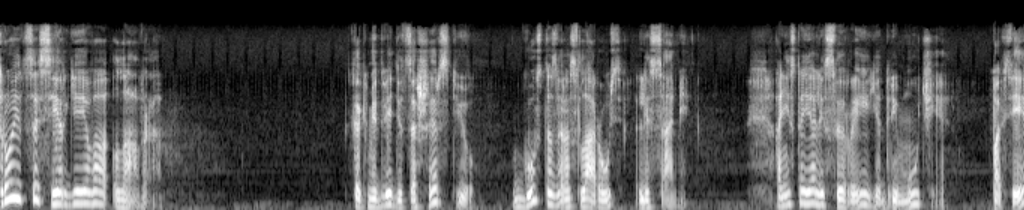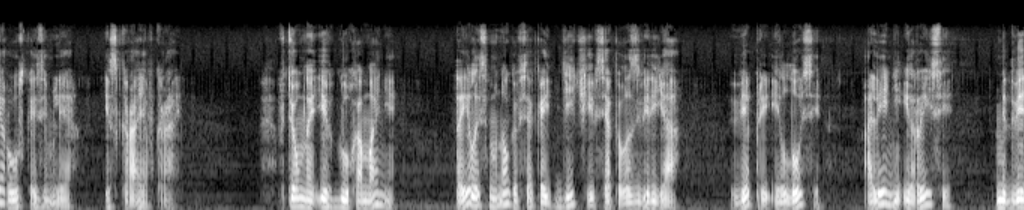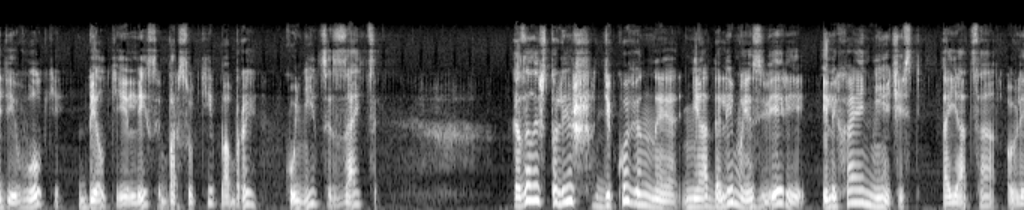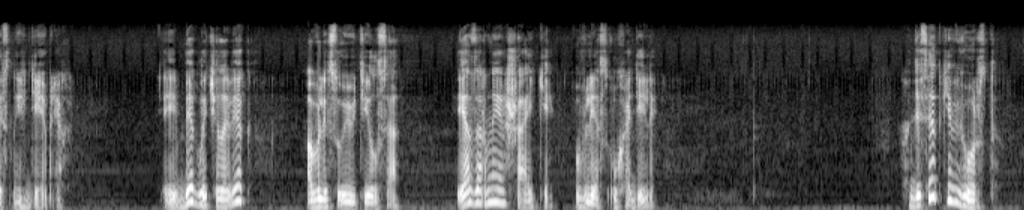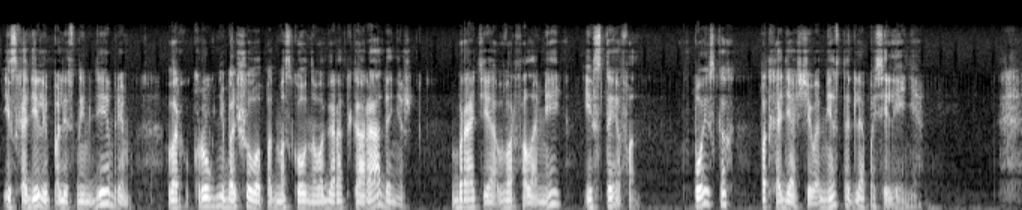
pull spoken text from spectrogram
Троица Сергиева Лавра. Как медведица шерстью, густо заросла Русь лесами. Они стояли сырые, дремучие, по всей русской земле, из края в край. В темной их глухомане таилось много всякой дичи и всякого зверья, вепри и лоси, олени и рыси, медведи и волки, белки и лисы, барсуки, бобры, куницы, зайцы. Казалось, что лишь диковинные, неодолимые звери и лихая нечисть таятся в лесных дебрях. И беглый человек в лесу ютился, и озорные шайки в лес уходили. Десятки верст исходили по лесным дебрям вокруг небольшого подмосковного городка Радонеж братья Варфоломей и Стефан в поисках подходящего места для поселения.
